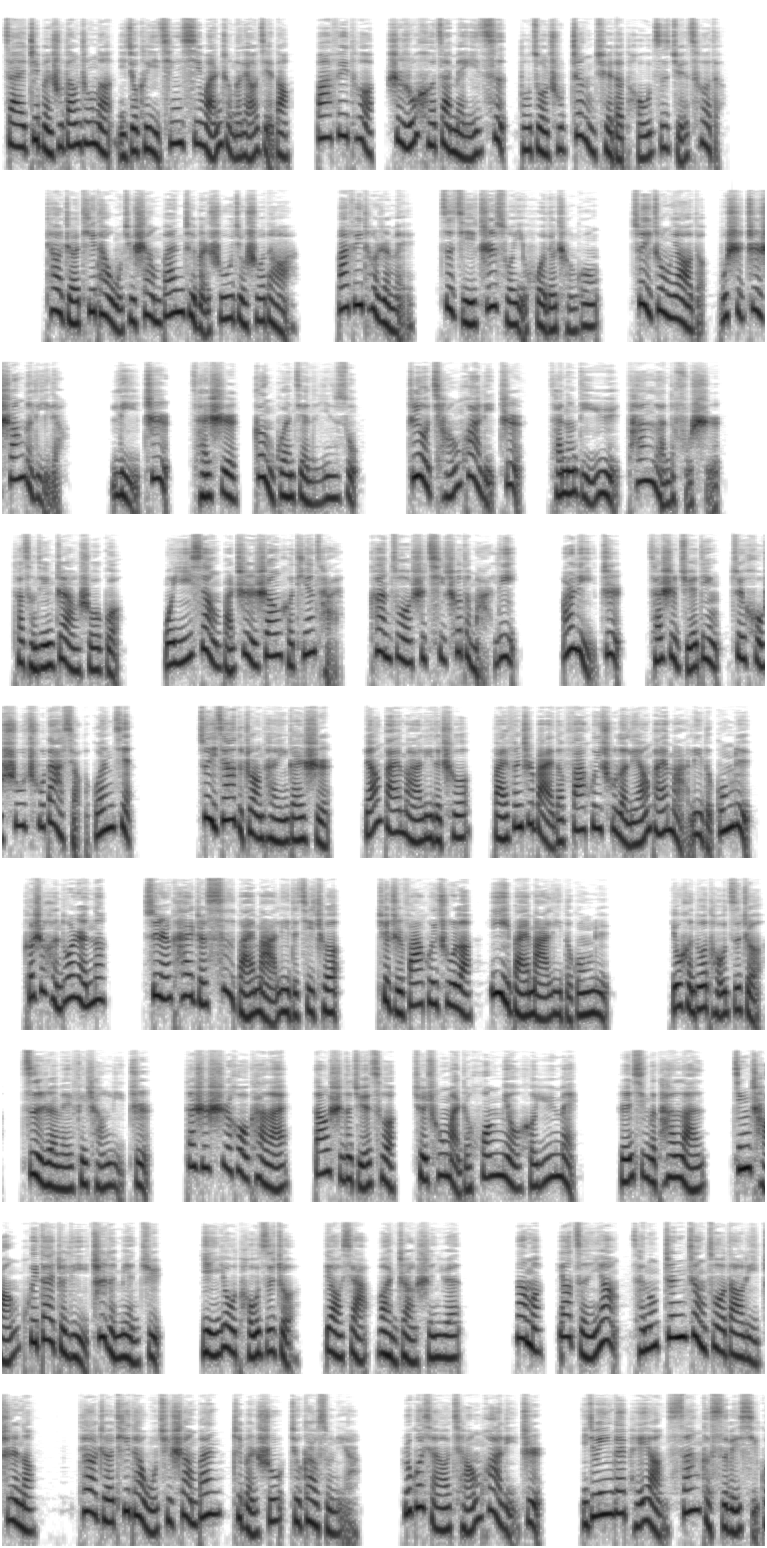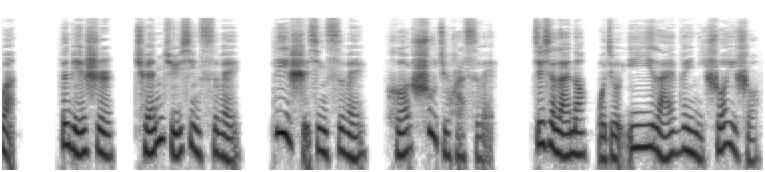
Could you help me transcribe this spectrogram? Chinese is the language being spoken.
在这本书当中呢，你就可以清晰完整的了解到巴菲特是如何在每一次都做出正确的投资决策的。跳着踢踏舞去上班这本书就说到啊，巴菲特认为自己之所以获得成功，最重要的不是智商的力量，理智才是更关键的因素。只有强化理智，才能抵御贪婪的腐蚀。他曾经这样说过：“我一向把智商和天才。”看作是汽车的马力，而理智才是决定最后输出大小的关键。最佳的状态应该是两百马力的车百分之百的发挥出了两百马力的功率。可是很多人呢，虽然开着四百马力的汽车，却只发挥出了一百马力的功率。有很多投资者自认为非常理智，但是事后看来，当时的决策却充满着荒谬和愚昧。人性的贪婪经常会戴着理智的面具，引诱投资者。掉下万丈深渊，那么要怎样才能真正做到理智呢？跳着踢踏舞去上班这本书就告诉你啊，如果想要强化理智，你就应该培养三个思维习惯，分别是全局性思维、历史性思维和数据化思维。接下来呢，我就一一来为你说一说。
